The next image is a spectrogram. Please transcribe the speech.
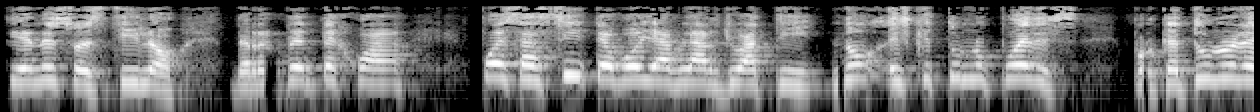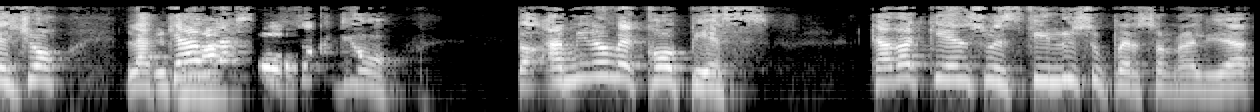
tiene su estilo. De repente, Juan, pues así te voy a hablar yo a ti. No, es que tú no puedes, porque tú no eres yo. La que hablas soy yo. A mí no me copies. Cada quien su estilo y su personalidad.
